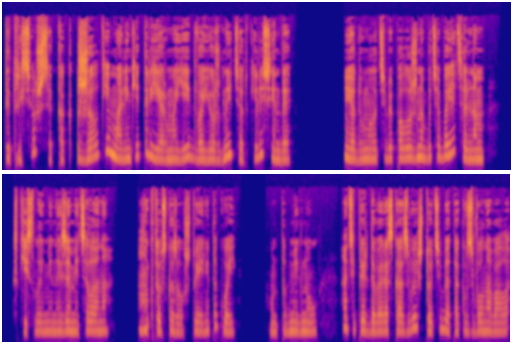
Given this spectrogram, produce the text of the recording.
«Ты трясешься, как жалкий маленький терьер моей двоюродной тетки Люсинды». «Я думала, тебе положено быть обаятельным», — с кислой миной заметила она. «А кто сказал, что я не такой?» Он подмигнул. «А теперь давай рассказывай, что тебя так взволновало.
